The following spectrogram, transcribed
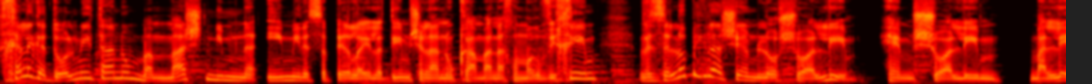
חלק גדול מאיתנו ממש נמנעים מלספר לילדים שלנו כמה אנחנו מרוויחים, וזה לא בגלל שהם לא שואלים, הם שואלים מלא.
